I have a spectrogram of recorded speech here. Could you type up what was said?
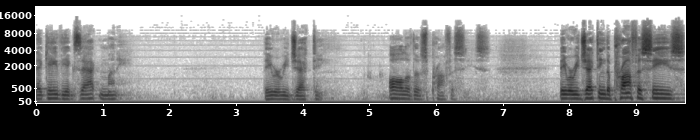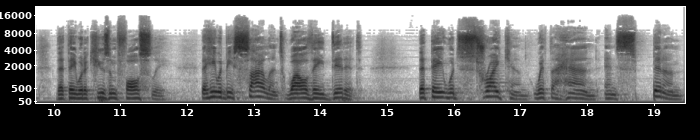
that gave the exact money? They were rejecting all of those prophecies. They were rejecting the prophecies that they would accuse him falsely, that he would be silent while they did it, that they would strike him with the hand and spit him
